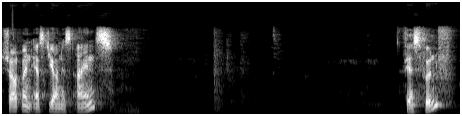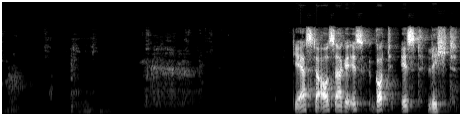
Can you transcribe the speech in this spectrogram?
schaut mal in 1. Johannes 1, Vers 5. Die erste Aussage ist, Gott ist Licht.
